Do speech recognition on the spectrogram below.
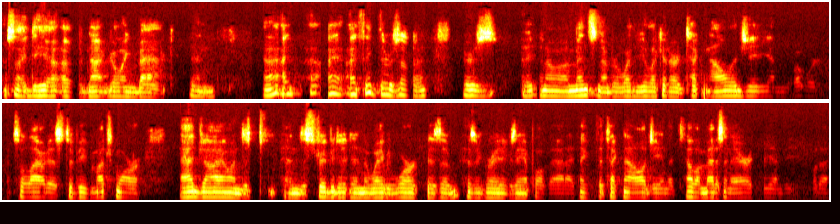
this idea of not going back. And, I, I, I think there's a, there's a, you know, immense number, whether you look at our technology and what it's allowed us to be much more agile and dis- and distributed in the way we work is a is a great example of that. I think the technology in the telemedicine area and being able to,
